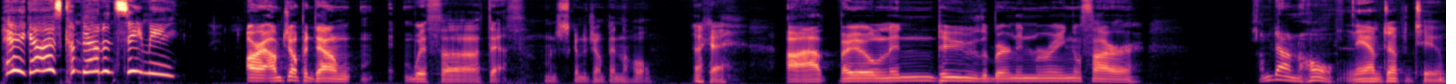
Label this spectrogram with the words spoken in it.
Hey guys, come down and see me. All right, I'm jumping down with uh, death. I'm just going to jump in the hole. Okay. I fell into the burning ring of fire. I'm down in the hole. Yeah, I'm jumping too.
